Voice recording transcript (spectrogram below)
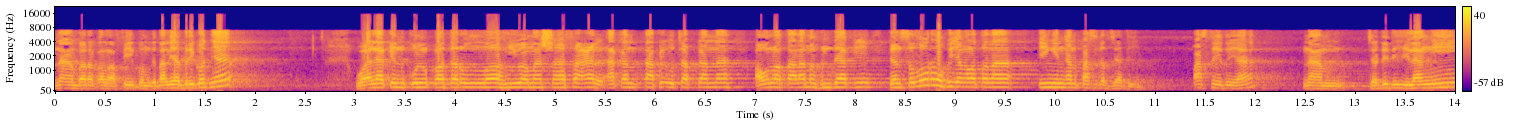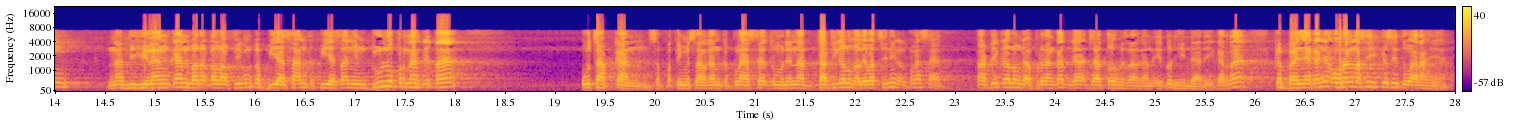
Na'am barakallahu fikum. Kita lihat berikutnya. Walakin qul qadarullahi wa masyafa'al. Akan tapi ucapkanlah Allah taala menghendaki dan seluruh yang Allah taala inginkan pasti terjadi. Pasti itu ya. Nah, jadi dihilangi, nah dihilangkan barakallahu fikum kebiasaan-kebiasaan yang dulu pernah kita ucapkan. Seperti misalkan kepleset kemudian nah, tadi kalau nggak lewat sini nggak kepleset. Tadi kalau nggak berangkat nggak jatuh misalkan. Itu dihindari karena kebanyakannya orang masih ke situ arahnya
